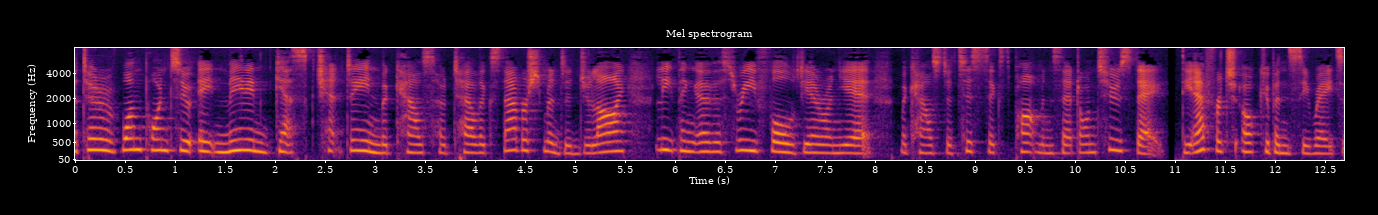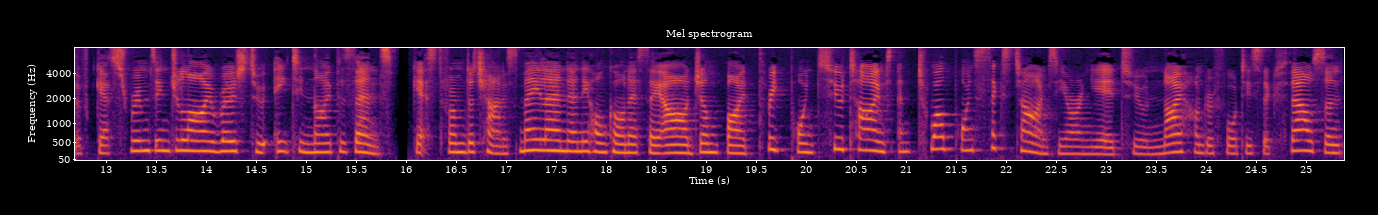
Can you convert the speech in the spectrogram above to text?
A total of 1.28 million guests checked in Macau's hotel establishment in July, leaping over threefold year on year, Macau Statistics Department said on Tuesday. The average occupancy rate of guest rooms in July rose to 89%. Guests from the Chinese mainland and the Hong Kong SAR jumped by 3.2 times and 12.6 times year on year to 946,000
